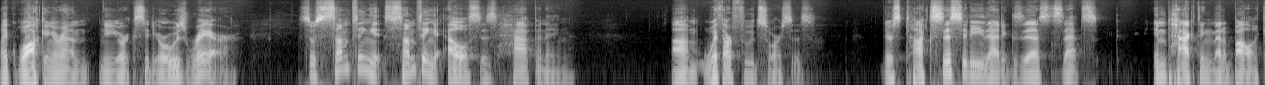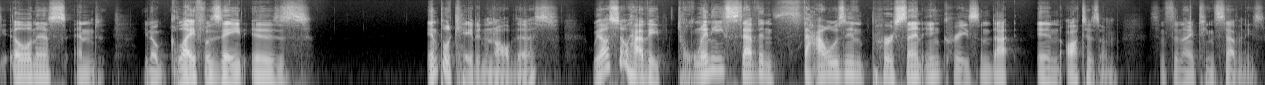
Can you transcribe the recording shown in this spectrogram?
like walking around New York City, or it was rare. So something something else is happening um, with our food sources. There's toxicity that exists that's impacting metabolic illness, and you know glyphosate is implicated in all this. We also have a twenty-seven thousand percent increase in in autism since the 1970s.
